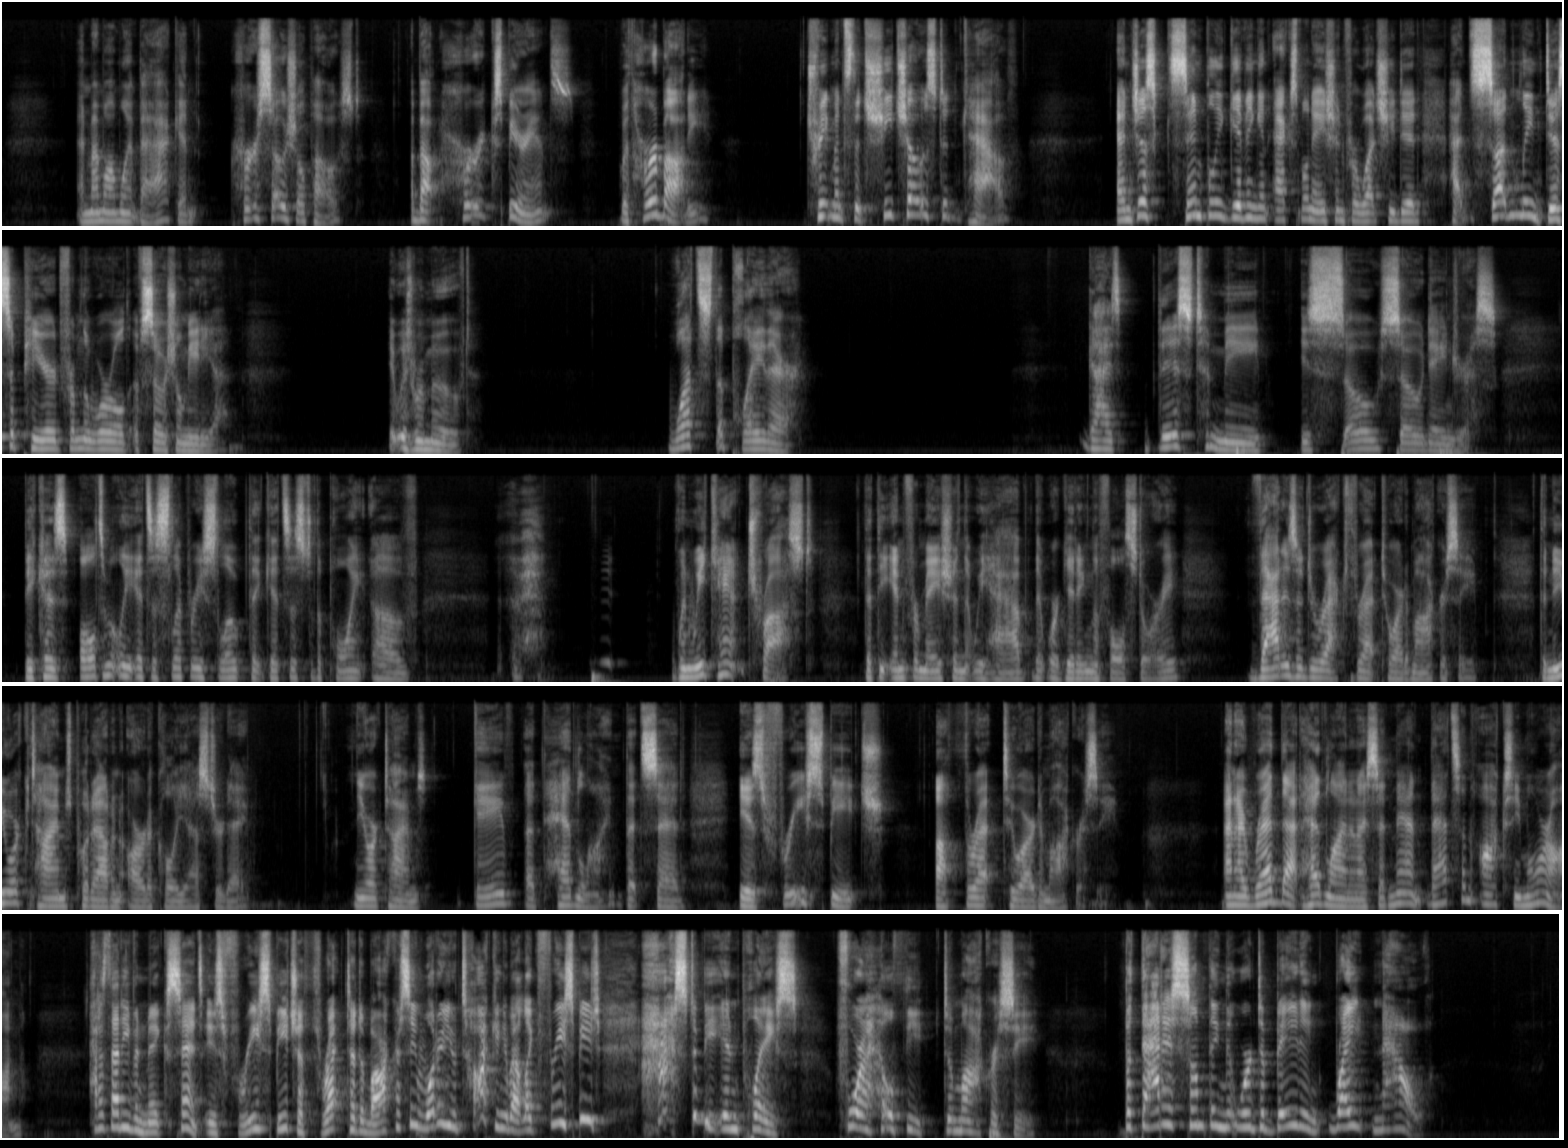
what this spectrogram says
And my mom went back and her social post about her experience with her body, treatments that she chose to have, and just simply giving an explanation for what she did had suddenly disappeared from the world of social media. It was removed. What's the play there? Guys, this to me is so, so dangerous because ultimately it's a slippery slope that gets us to the point of when we can't trust that the information that we have that we're getting the full story that is a direct threat to our democracy the new york times put out an article yesterday new york times gave a headline that said is free speech a threat to our democracy and I read that headline and I said, man, that's an oxymoron. How does that even make sense? Is free speech a threat to democracy? What are you talking about? Like, free speech has to be in place for a healthy democracy. But that is something that we're debating right now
